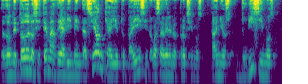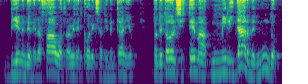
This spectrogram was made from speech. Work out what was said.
donde todos los sistemas de alimentación que hay en tu país, y lo vas a ver en los próximos años durísimos, vienen desde la FAO a través del Códex Alimentario, donde todo el sistema militar del mundo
